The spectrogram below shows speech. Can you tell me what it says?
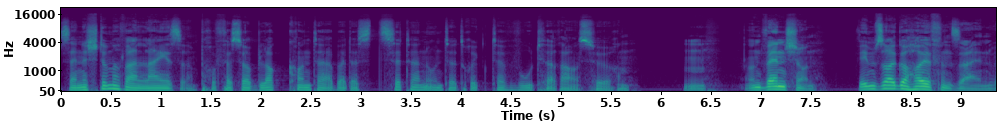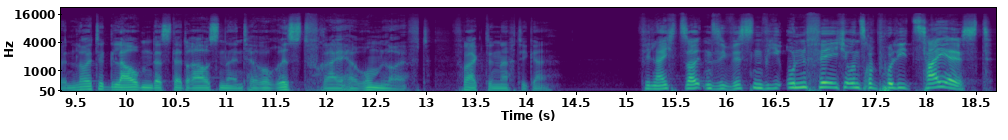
Seine Stimme war leise, Professor Block konnte aber das Zittern unterdrückter Wut heraushören. Hm. Und wenn schon, wem soll geholfen sein, wenn Leute glauben, dass da draußen ein Terrorist frei herumläuft? fragte Nachtigall. Vielleicht sollten Sie wissen, wie unfähig unsere Polizei ist,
